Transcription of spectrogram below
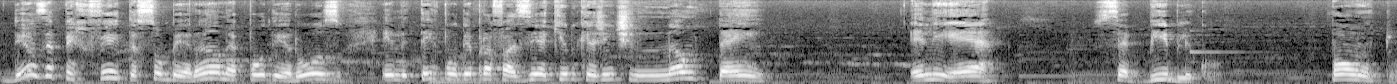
Deus é perfeito, é soberano, é poderoso. Ele tem poder para fazer aquilo que a gente não tem. Ele é. Isso é bíblico. Ponto.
